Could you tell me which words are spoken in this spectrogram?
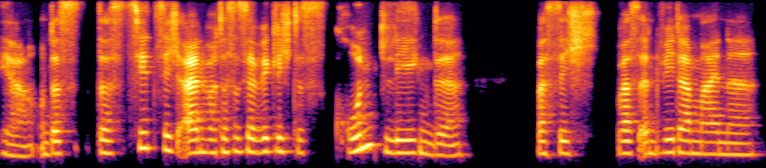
Ja, und das, das zieht sich einfach, das ist ja wirklich das Grundlegende, was sich, was entweder meine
